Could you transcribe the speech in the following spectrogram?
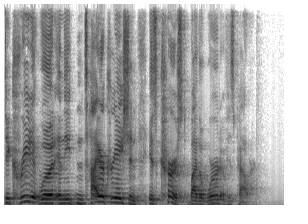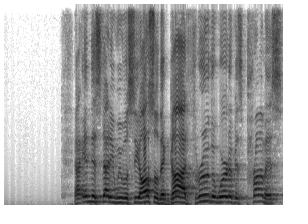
decreed it would, and the entire creation is cursed by the word of his power. Now, in this study, we will see also that God, through the word of his promise,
